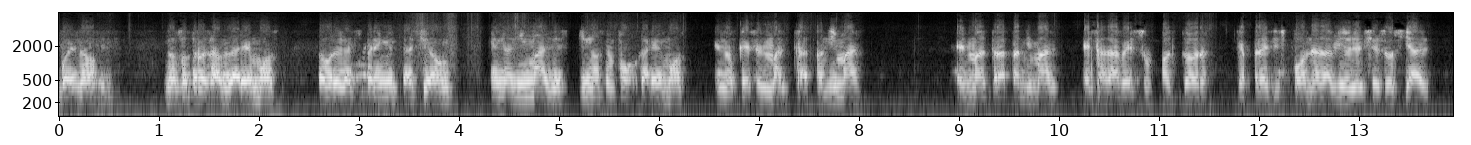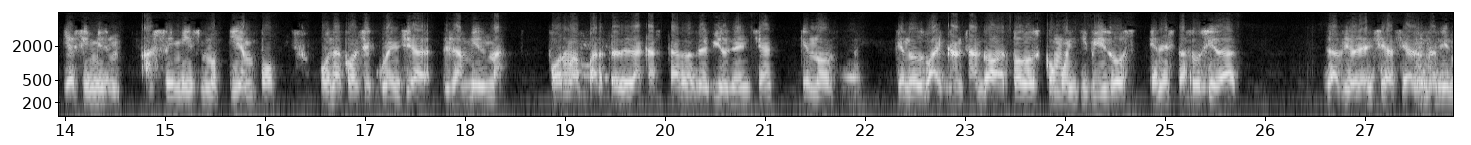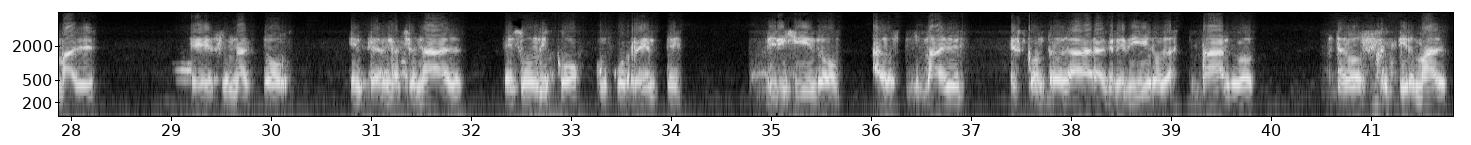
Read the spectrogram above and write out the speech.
Bueno, nosotros hablaremos sobre la experimentación en animales y nos enfocaremos en lo que es el maltrato animal. El maltrato animal es a la vez un factor que predispone a la violencia social y asimismo, mismo tiempo una consecuencia de la misma. Forma parte de la cascada de violencia que nos, que nos va alcanzando a todos como individuos en esta sociedad. La violencia hacia los animales es un acto internacional, es único, concurrente, dirigido a los animales, es controlar, agredir o lastimarlos, hacerlos sentir mal.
